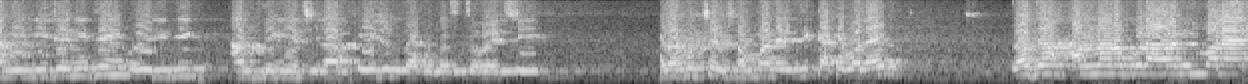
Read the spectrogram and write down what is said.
আমি নিজে নিজেই ওই রিজিক আনতে গিয়েছিলাম এই জন্য অপদস্থ হয়েছি। এবার বুঝছেন, সম্মানের রিজিক কাকে বলে? রাজা আল্লাহ রব্বুল আলামিন বলেন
